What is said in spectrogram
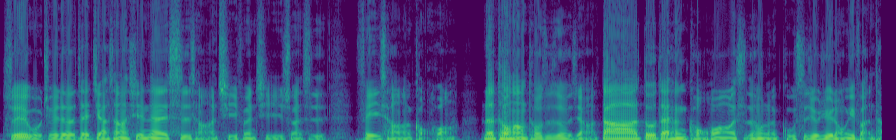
所以我觉得再加上现在市场的气氛其实算是非常的恐慌。那通常投资者都讲，大家都在很恐慌的时候呢，股市就越容易反弹，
